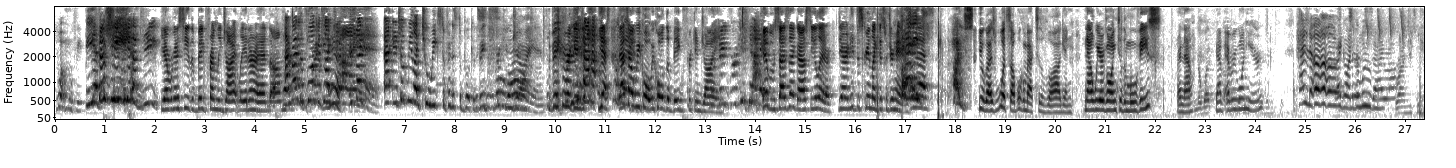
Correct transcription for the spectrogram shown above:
What movie? BFG. BFG. Yeah, we're gonna see the Big Friendly Giant later, and um, I read the book. It's like it's like it took me like two weeks to finish the book. It was big freaking giant. the Big Freaking Giant. Yes, that's how we call it. We call it the Big Freaking Giant. Big freaking giant. Yeah, but besides that, guys, I'll see you later. Darren, hit the screen like this with your hands. Yes. Nice. Yo, guys, what's up? Welcome back to the vlog, and now we are going to the movies. Right now, You know we have everyone here. Hello. We're going to the movie.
